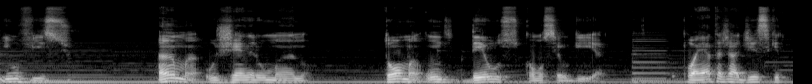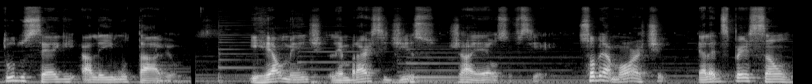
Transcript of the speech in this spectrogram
e o vício. Ama o gênero humano, toma um Deus como seu guia. O poeta já disse que tudo segue a lei imutável, e realmente lembrar-se disso já é o suficiente. Sobre a morte, ela é dispersão,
